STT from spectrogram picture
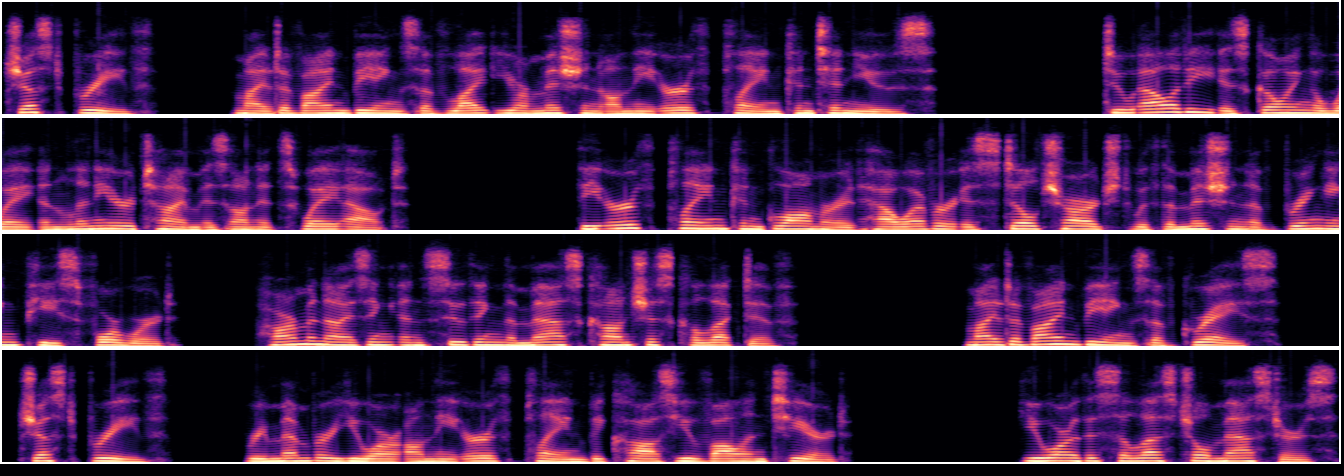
Just breathe, my divine beings of light your mission on the earth plane continues. Duality is going away and linear time is on its way out. The earth plane conglomerate however is still charged with the mission of bringing peace forward, harmonizing and soothing the mass conscious collective. My divine beings of grace, just breathe, remember you are on the earth plane because you volunteered. You are the celestial masters,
